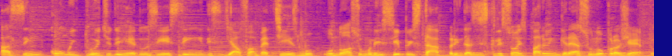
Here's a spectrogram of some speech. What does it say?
Assim, com o intuito de reduzir este índice de alfabetismo, o nosso município está abrindo as inscrições para o ingresso no projeto.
